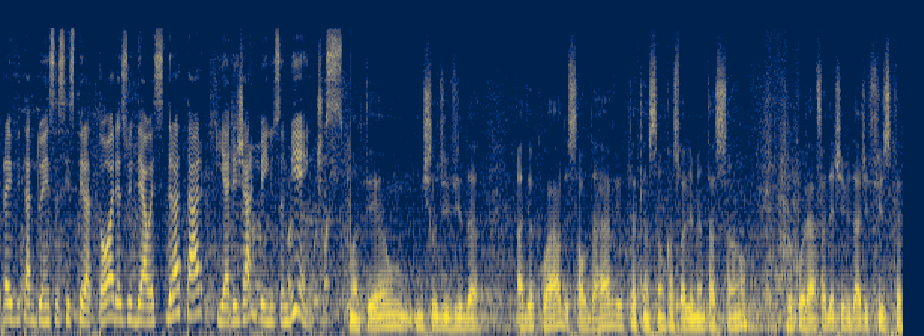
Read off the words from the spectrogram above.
Para evitar doenças respiratórias, o ideal é se hidratar e arejar bem os ambientes. Manter um, um estilo de vida adequado, saudável, ter atenção com a sua alimentação, procurar fazer atividade física,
